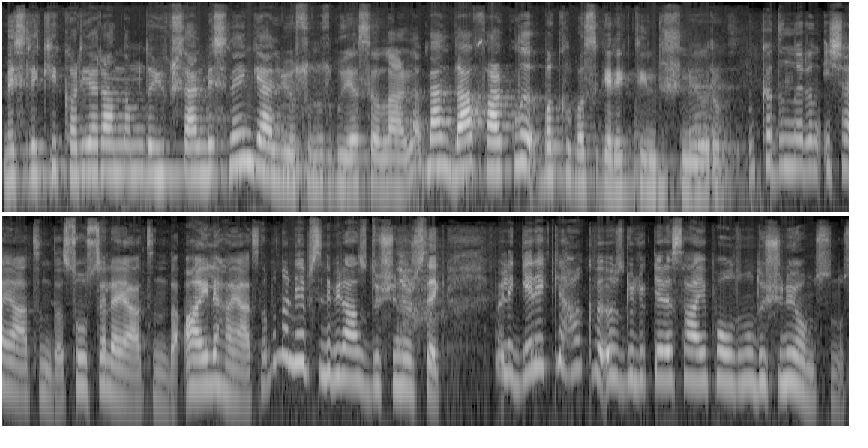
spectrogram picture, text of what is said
Mesleki kariyer anlamında yükselmesini engelliyorsunuz bu yasalarla. Ben daha farklı bakılması gerektiğini düşünüyorum. Kadınların iş hayatında, sosyal hayatında, aile hayatında bunların hepsini biraz düşünürsek böyle gerekli hak ve özgürlüklere sahip olduğunu düşünüyor musunuz?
